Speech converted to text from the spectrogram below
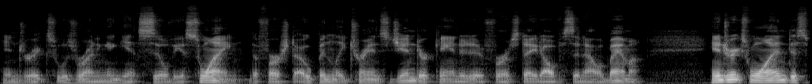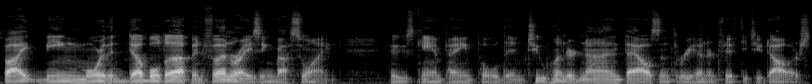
Hendrix was running against Sylvia Swayne, the first openly transgender candidate for a state office in Alabama. Hendrix won despite being more than doubled up in fundraising by Swayne whose campaign pulled in $209,352.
